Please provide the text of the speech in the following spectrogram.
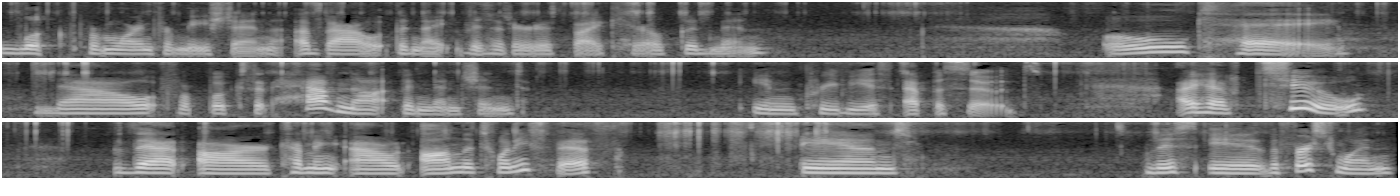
look for more information about The Night Visitors by Carol Goodman. Okay, now for books that have not been mentioned in previous episodes. I have two that are coming out on the 25th, and this is the first one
